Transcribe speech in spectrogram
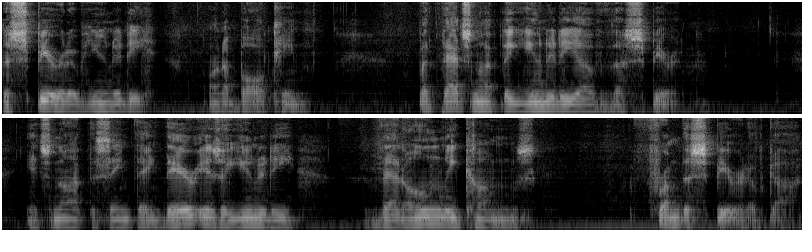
the spirit of unity on a ball team. But that's not the unity of the Spirit. It's not the same thing. There is a unity that only comes from the Spirit of God.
